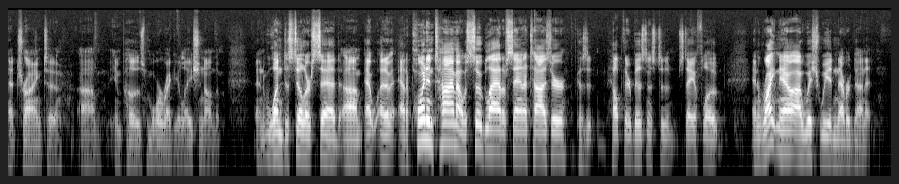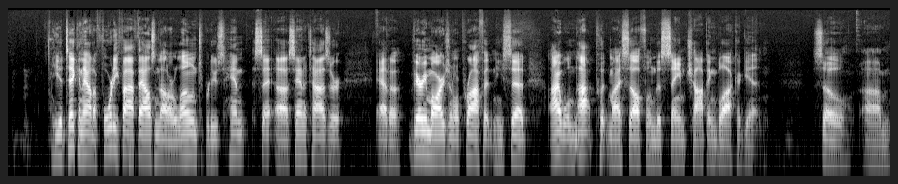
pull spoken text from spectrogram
at trying to um, impose more regulation on them. And one distiller said, um, at, at, a point in time, I was so glad of sanitizer because it helped their business to stay afloat. And right now, I wish we had never done it. He had taken out a $45,000 loan to produce hand, uh, sanitizer at a very marginal profit, and he said, I will not put myself on this same chopping block again. So um,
